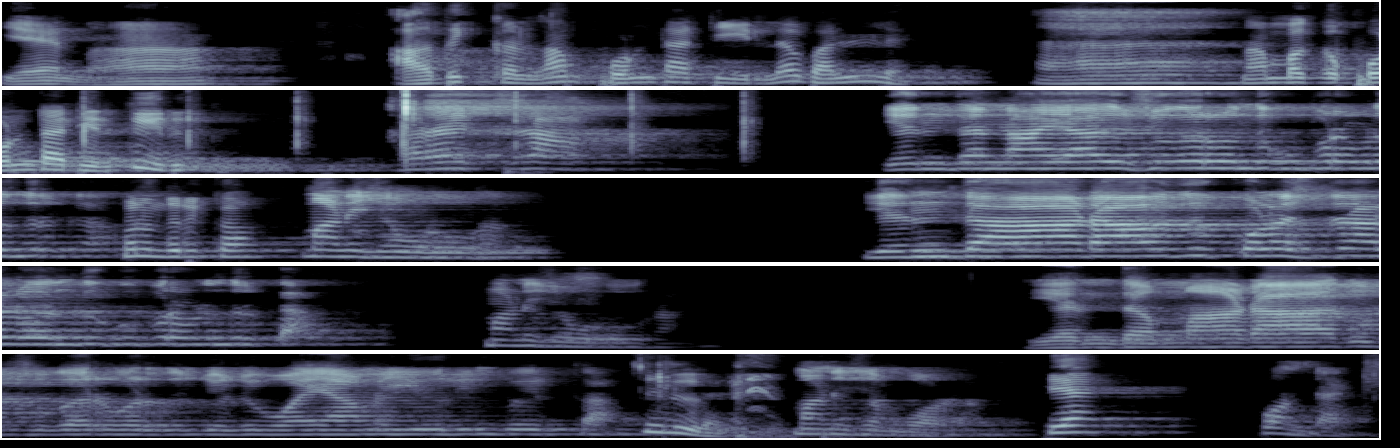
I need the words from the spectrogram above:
ஏன்னா அதுக்கெல்லாம் பொண்டாட்டி இல்ல வல்ல. நமக்கு பொண்டாட்டி இருக்கு இருக்கு. கரெக்டா எந்த நாயாவது சுகர் வந்து குப்புற விழுந்திருக்கா? விழுந்திருக்கா? மனுஷன் விழுவுறான் எந்த ஆடாவது கொலஸ்ட்ரால் வந்து குப்புற விழுந்திருக்கா? மனுஷன் விழுகுறான் எந்த மாடாவது சுகர் வருதுன்னு சொல்லி ஓயாம யூரின் போயிருக்கா? இல்ல. மனுஷன் போடுறான். ஏன்? பொண்டாட்டி.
